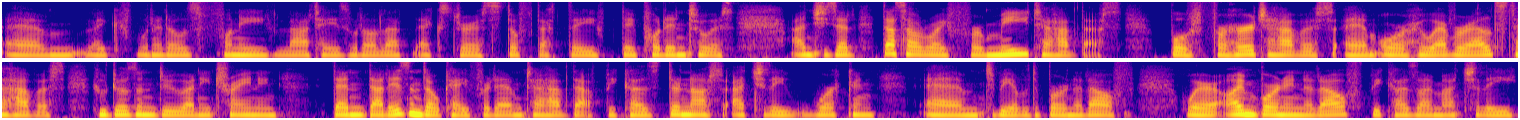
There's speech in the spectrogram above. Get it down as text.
um like one of those funny lattes with all that extra stuff that they they put into it. And she said that's all right for me to have that, but for her to have it, um, or whoever else to have it who doesn't do any training, then that isn't okay for them to have that because they're not actually working um, to be able to burn it off. Where I'm burning it off because I'm actually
